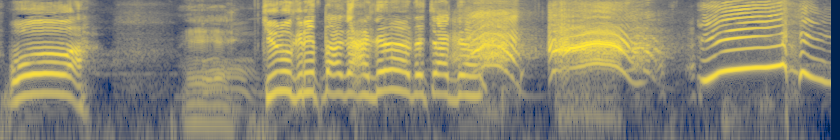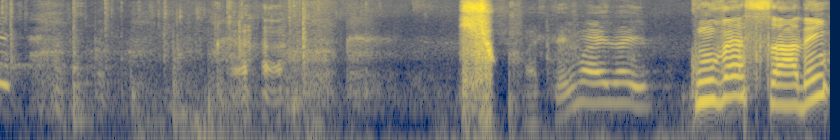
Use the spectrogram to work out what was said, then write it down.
Boa. É. Tira o grito da garganta, Tiagão. Ah! Mas tem mais aí. Conversado, hein?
